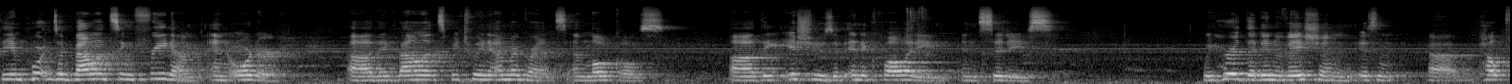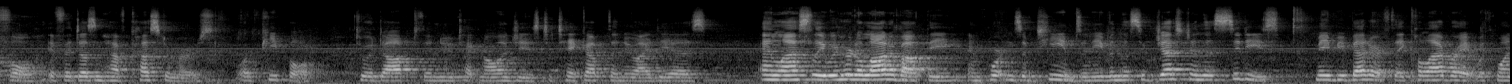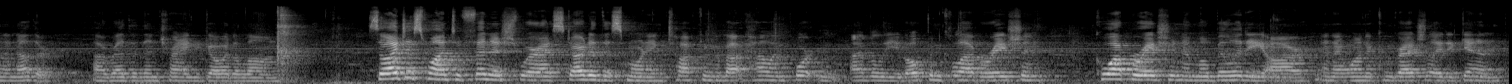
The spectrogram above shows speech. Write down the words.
the importance of balancing freedom and order, uh, the balance between immigrants and locals, uh, the issues of inequality in cities. We heard that innovation isn't uh, helpful if it doesn't have customers or people to adopt the new technologies, to take up the new ideas. And lastly, we heard a lot about the importance of teams and even the suggestion that cities may be better if they collaborate with one another uh, rather than trying to go it alone. So I just want to finish where I started this morning, talking about how important I believe open collaboration, cooperation, and mobility are. And I want to congratulate again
